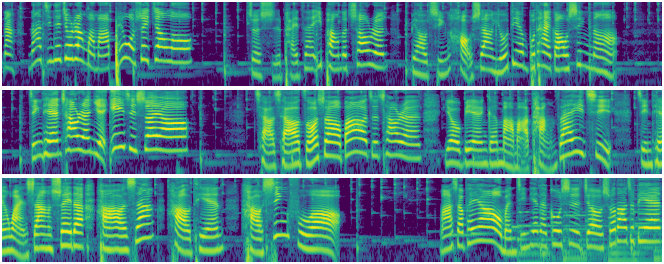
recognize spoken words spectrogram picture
那那今天就让妈妈陪我睡觉喽。这时，排在一旁的超人表情好像有点不太高兴呢。今天超人也一起睡哦。巧巧左手抱着超人，右边跟妈妈躺在一起。今天晚上睡得好香、好甜、好幸福哦。哇，小朋友，我们今天的故事就说到这边。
